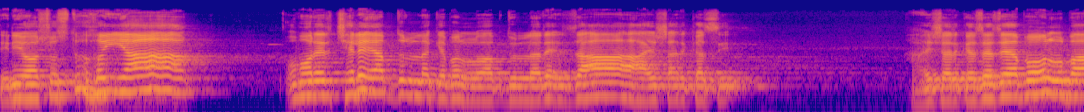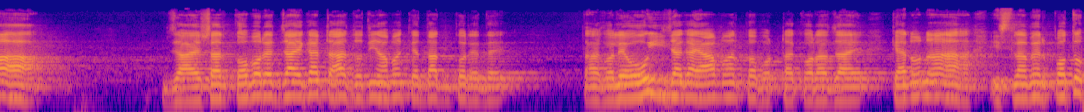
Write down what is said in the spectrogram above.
তিনি অসুস্থ হইয়া ওমরের ছেলে আবদুল্লাহকে বলল, আব্দুল্লাহ রে, যা আয়সার কাছে। আয়সার কাছে যে বলবা যে আয়সার কবরের জায়গাটা যদি আমাকে দান করে দেয়। তাহলে ওই জায়গায় আমার কবরটা করা যায়। কেননা ইসলামের প্রথম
